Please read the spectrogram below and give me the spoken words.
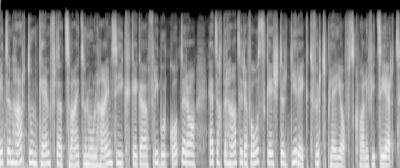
Mit dem hart umkämpften 2 0 Heimsieg gegen Fribourg-Gotteron hat sich der HC Davos gestern direkt für die Playoffs qualifiziert.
